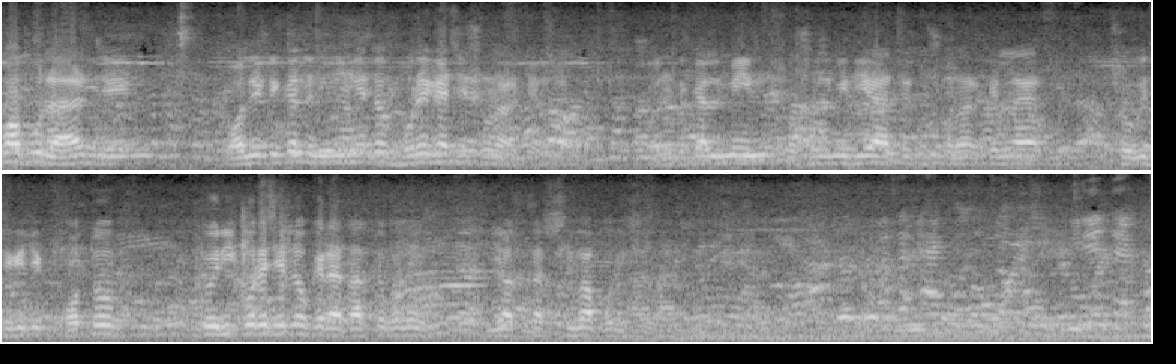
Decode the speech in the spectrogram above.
পপুলার যে পলিটিক্যাল মিনে তো ভরে গেছে সোনার কেল্লা পলিটিক্যাল মিন সোশ্যাল মিডিয়া আছে তো সোনার কেল্লা ছবি থেকে যে কত তৈরি করেছে লোকেরা, তার তো কোনো ইয়ত্তার সীমা পরিচয় নেই। যখন দেখো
